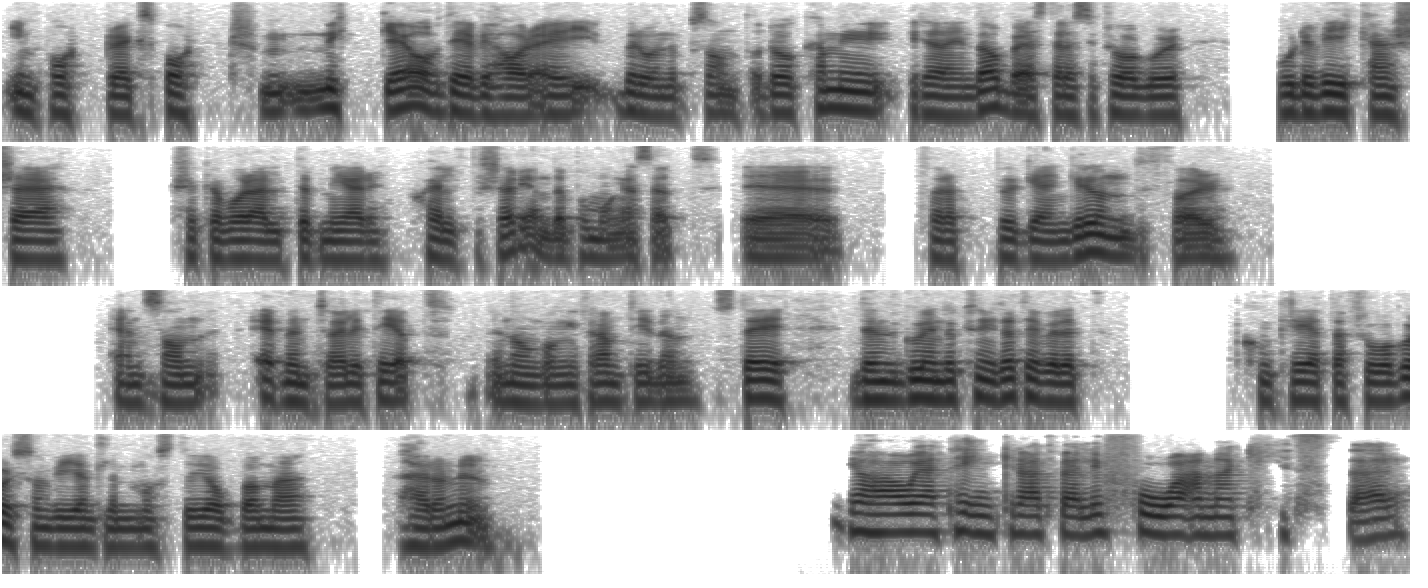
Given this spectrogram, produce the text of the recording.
import och export. Mycket av det vi har är beroende på sånt och då kan man ju redan idag börja ställa sig frågor. Borde vi kanske försöka vara lite mer självförsörjande på många sätt eh, för att bygga en grund för en sån eventualitet någon gång i framtiden. Så det, den går ändå att knyta till väldigt konkreta frågor som vi egentligen måste jobba med här och nu. Ja, och jag tänker att väldigt få anarkister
